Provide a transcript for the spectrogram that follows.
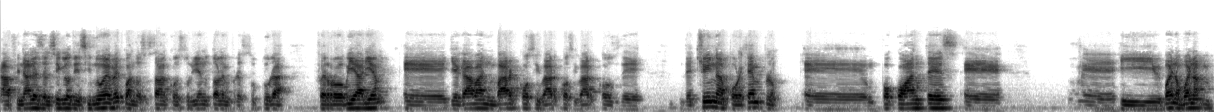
a finales del siglo XIX, cuando se estaba construyendo toda la infraestructura ferroviaria, eh, llegaban barcos y barcos y barcos de, China, por ejemplo, eh, un poco antes. Eh, y bueno, bueno,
